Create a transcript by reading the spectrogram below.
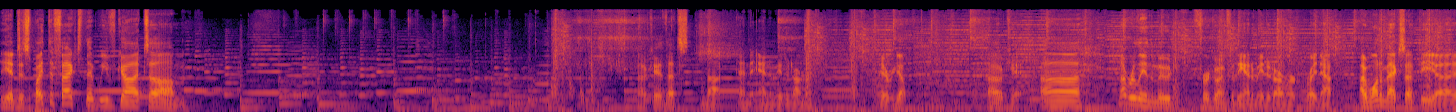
Yeah, despite the fact that we've got, um... Okay, that's not an animated armor. There we go. Okay, uh, not really in the mood for going for the animated armor right now. I want to max out the uh,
